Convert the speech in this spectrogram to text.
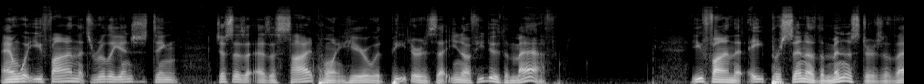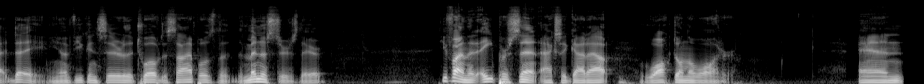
And what you find that's really interesting, just as a, as a side point here with Peter, is that, you know, if you do the math, you find that 8% of the ministers of that day, you know, if you consider the 12 disciples, the, the ministers there, you find that 8% actually got out, walked on the water. And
